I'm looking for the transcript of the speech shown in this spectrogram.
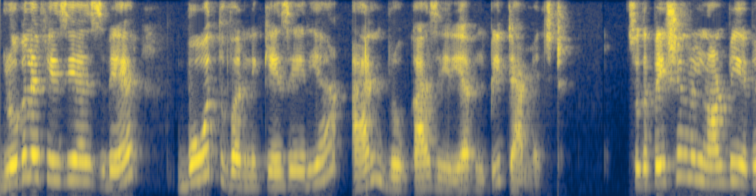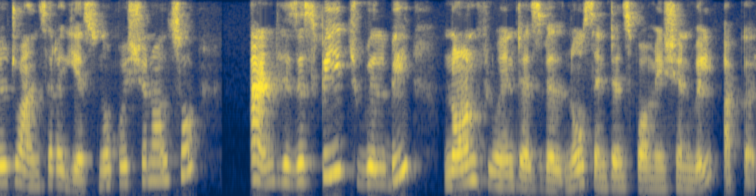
Global aphasia is where both Wernicke's area and Broca's area will be damaged. So the patient will not be able to answer a yes no question also and his speech will be non-fluent as well. No sentence formation will occur.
